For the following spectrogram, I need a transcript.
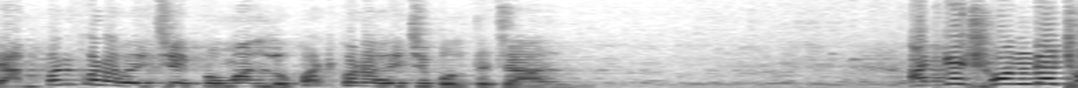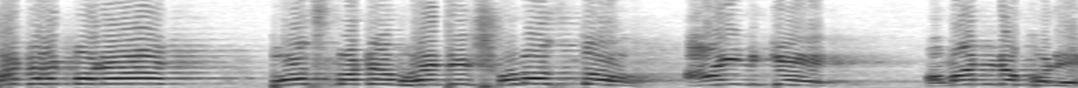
ট্যাম্পার করা হয়েছে, প্রমাণ লোপাট করা হয়েছে বলতে চান। আজকে সন্ধ্যে ছটার পরে পোস্টমর্টম হয়েছে সমস্ত আইনকে অমান্য করে।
